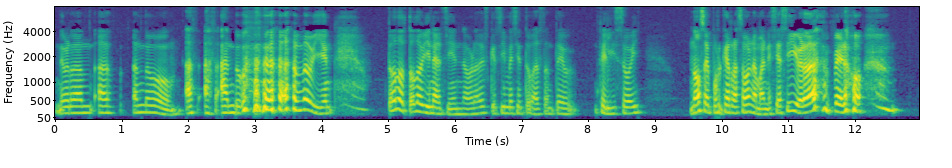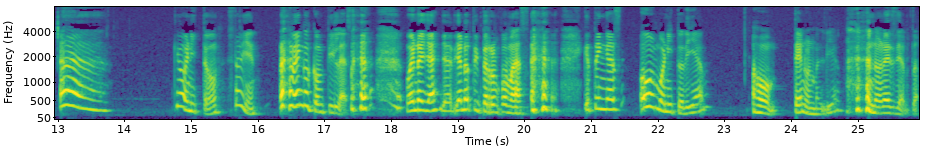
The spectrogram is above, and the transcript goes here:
De verdad, ando, ando, ando bien. Todo, todo bien al 100. La verdad es que sí me siento bastante feliz hoy. No sé por qué razón amanecí así, ¿verdad? Pero... Ah, qué bonito. Está bien. Vengo con pilas. bueno, ya, ya, ya no te interrumpo más. que tengas un bonito día. O ten un mal día. no, no es cierto.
